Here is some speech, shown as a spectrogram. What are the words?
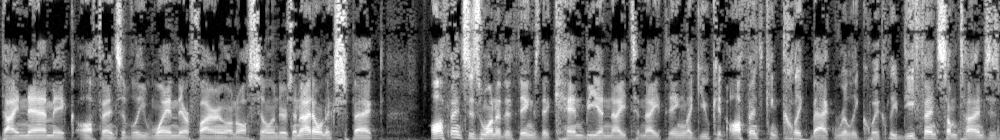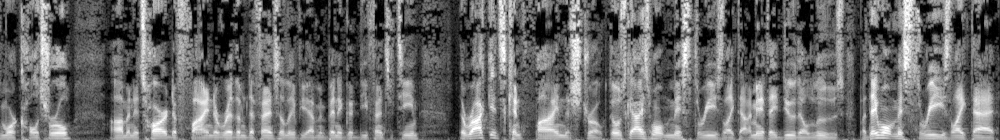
dynamic offensively when they're firing on all cylinders. And I don't expect offense is one of the things that can be a night to night thing. Like you can offense can click back really quickly. Defense sometimes is more cultural. Um, and it's hard to find a rhythm defensively if you haven't been a good defensive team. The Rockets can find the stroke. Those guys won't miss threes like that. I mean, if they do, they'll lose, but they won't miss threes like that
